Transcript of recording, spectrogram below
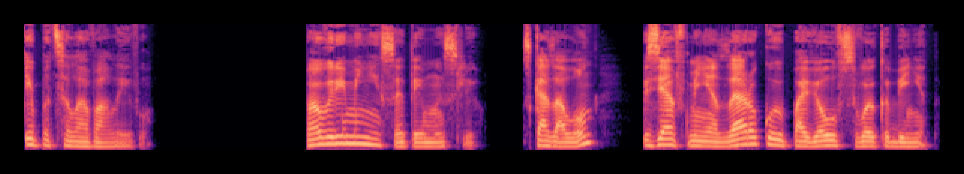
и поцеловала его. «Повремени с этой мыслью», — сказал он, взяв меня за руку и повел в свой кабинет.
